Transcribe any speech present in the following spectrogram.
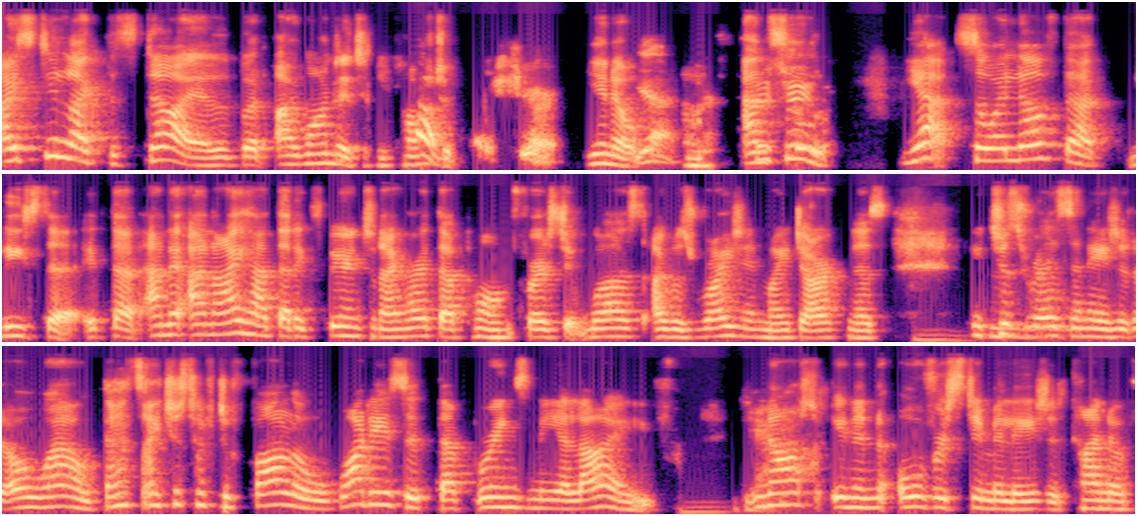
I still like the style, but I want it to be oh, comfortable. Oh, sure, you know. Yeah, and so yeah so i love that lisa it, that and, and i had that experience when i heard that poem first it was i was right in my darkness it just mm-hmm. resonated oh wow that's i just have to follow what is it that brings me alive yeah. not in an overstimulated kind of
